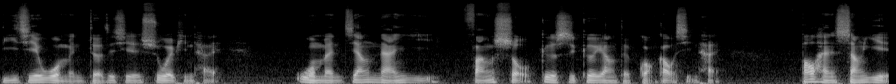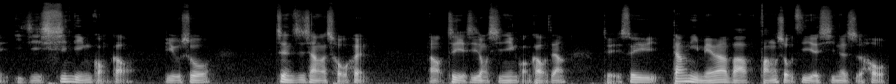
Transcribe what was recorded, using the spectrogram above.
理解我们的这些数位平台，我们将难以防守各式各样的广告形态。包含商业以及心灵广告，比如说政治上的仇恨，哦，这也是一种心灵广告。这样对，所以当你没办法防守自己的心的时候，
